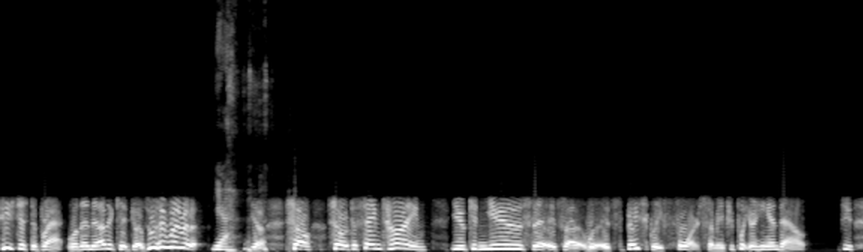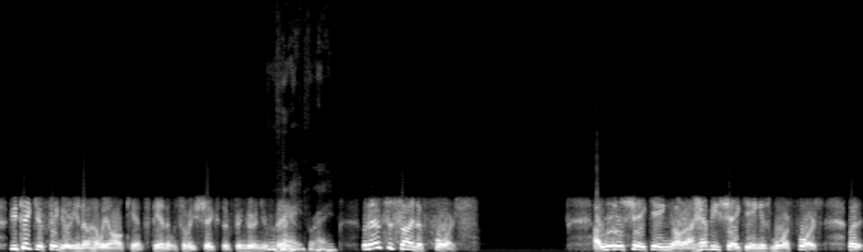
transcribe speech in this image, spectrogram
he's just a brat. Well, then the other kid goes, wait, wait a minute. Yeah. You know, so so at the same time, you can use the it's a it's basically force. I mean, if you put your hand out. If you if you take your finger, you know how we all can't stand it when somebody shakes their finger in your face. right, right. But that's a sign of force. A little shaking or a heavy shaking is more force. But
